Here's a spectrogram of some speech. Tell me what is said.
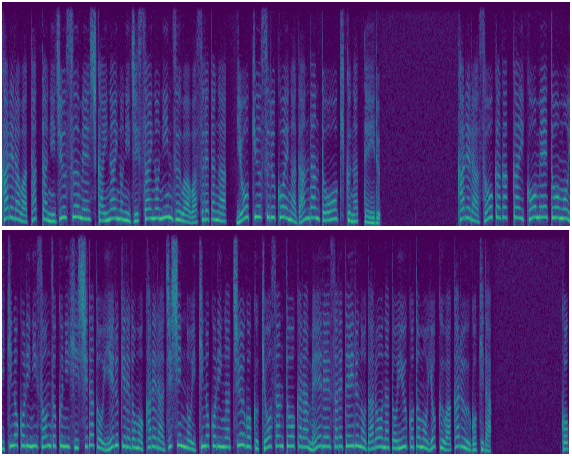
彼らはたった二十数名しかいないのに実際の人数は忘れたが、要求する声がだんだんと大きくなっている。彼ら創価学会公明党も生き残りに存続に必死だと言えるけれども彼ら自身の生き残りが中国共産党から命令されているのだろうなということもよくわかる動きだ。国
